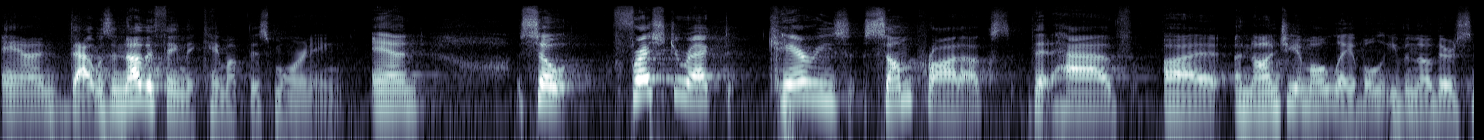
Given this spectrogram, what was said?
And that was another thing that came up this morning. And so, Fresh Direct carries some products that have uh, a non GMO label, even though there's,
